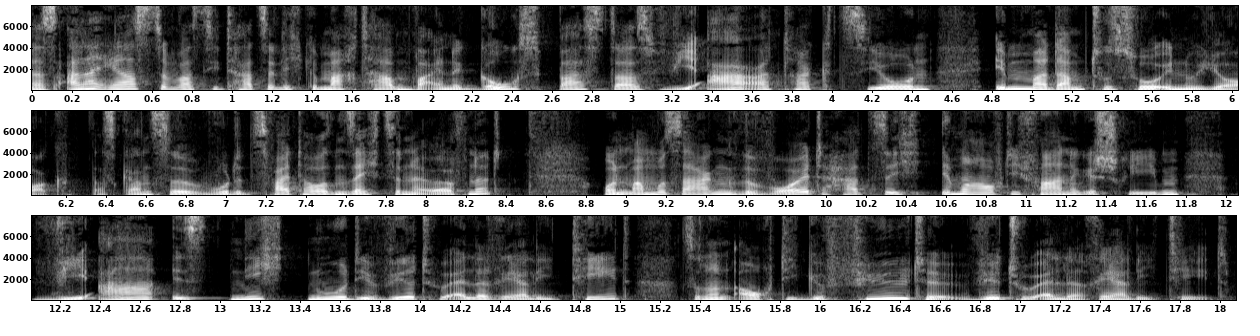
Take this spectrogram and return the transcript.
das allererste, was sie tatsächlich gemacht haben, war eine Ghostbusters VR-Attraktion im Madame Tussauds in New York. Das Ganze wurde 2016 eröffnet und man muss sagen, The Void hat sich immer auf die Fahne geschrieben, VR ist nicht nur die virtuelle Realität, sondern auch die gefühlte virtuelle Realität.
